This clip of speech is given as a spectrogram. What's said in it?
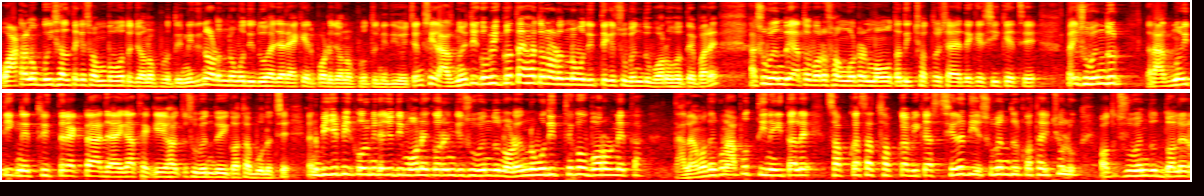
ও আটানব্বই সাল থেকে সম্ভবত জনপ্রতিনিধি। নরেন্দ্র মোদী দু হাজার একের পরে জনপ্রতিনিধি হয়েছেন। সেই রাজনৈতিক অভিজ্ঞতায় হয়তো নরেন্দ্র মোদীর থেকে শুভেন্দু বড় হতে পারে। আর শুভেন্দু এত বড় সংগঠন মমতাদির ছত্রছায়া দেখে শিখেছে। তাই শুভেন্দুর রাজনৈতিক নেতৃত্বের একটা জায়গা থেকে হয়তো শুভেন্দু এই কথা বলেছে। কারণ বিজেপির কর্মীরা যদি মনে করেন যে শুভেন্দু নরেন্দ্র মোদীর থেকেও বড় নেতা, তাহলে আমাদের কোনো আপত্তি নেই। তাহলে সবকা সাথ, সবকা বিকাশ ছেড়ে দিয়ে শুভেন্দুর কথাই চলুক। অত শুভেন্দুর দলের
